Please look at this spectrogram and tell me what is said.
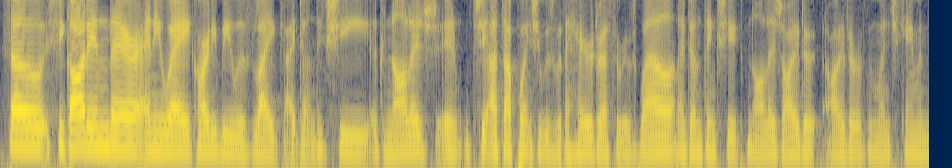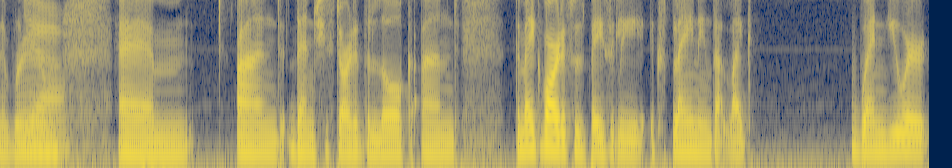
So she got in there anyway. Cardi B was like, I don't think she acknowledged. It. She at that point she was with a hairdresser as well, and I don't think she acknowledged either either of them when she came in the room. Um, and then she started the look, and the makeup artist was basically explaining that like when you were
